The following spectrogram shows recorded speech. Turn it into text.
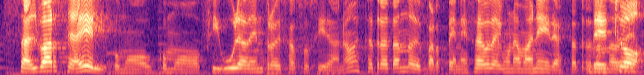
salvarse a él como, como figura dentro de esa sociedad, ¿no? Está tratando de pertenecer de alguna manera, está tratando De hecho,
